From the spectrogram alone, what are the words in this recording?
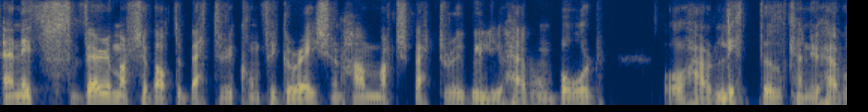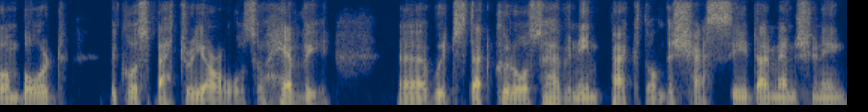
and it's very much about the battery configuration. How much battery will you have on board or how little can you have on board? Because battery are also heavy, uh, which that could also have an impact on the chassis dimensioning.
